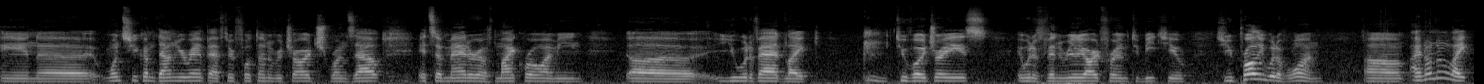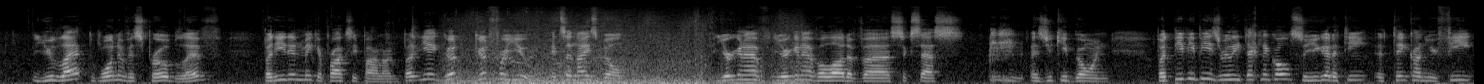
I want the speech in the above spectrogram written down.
and uh, once you come down your ramp after photon recharge runs out, it's a matter of micro. I mean, uh, you would have had like two void rays. It would have been really hard for him to beat you, so you probably would have won. Uh, I don't know, like you let one of his probe live, but he didn't make a proxy pylon. But yeah, good, good for you. It's a nice build you're gonna have you're gonna have a lot of uh, success as you keep going. But PvP is really technical, so you gotta uh, think on your feet,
